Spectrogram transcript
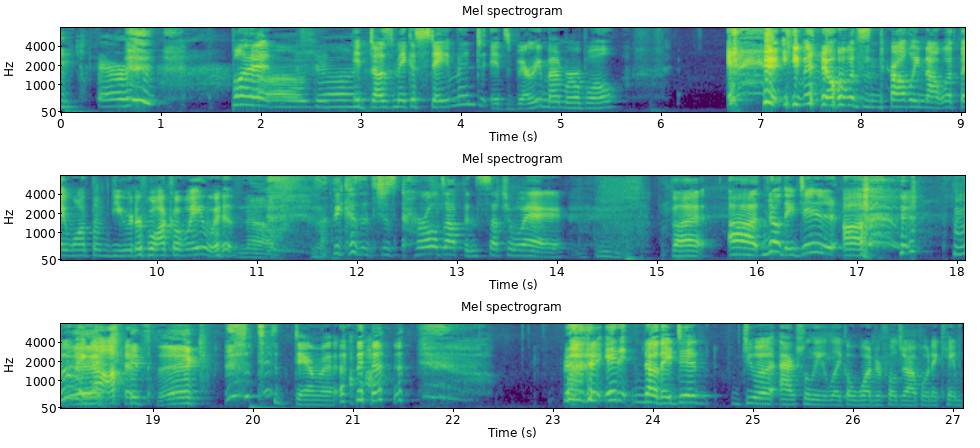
cheek hair. but Oh god. it does make a statement. It's very memorable, even though it's probably not what they want the viewer to walk away with, no. because it's just curled up in such a way. But uh, no, they did. Uh, moving thick. on. It's thick. Damn it. it no, they did do a actually like a wonderful job when it came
